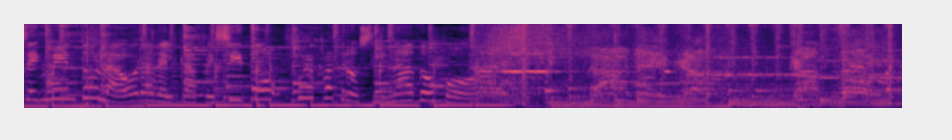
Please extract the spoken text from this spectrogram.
segmento La Hora del Cafecito fue patrocinado por... La Negra Café,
